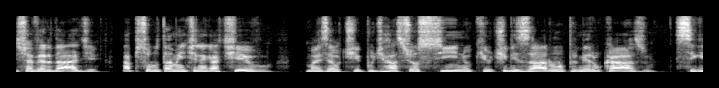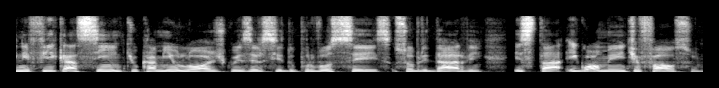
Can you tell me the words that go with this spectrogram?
Isso é verdade? Absolutamente negativo, mas é o tipo de raciocínio que utilizaram no primeiro caso. Significa assim que o caminho lógico exercido por vocês sobre Darwin está igualmente falso.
